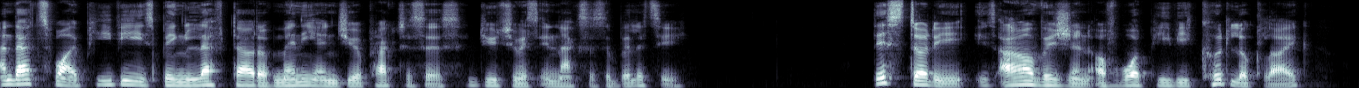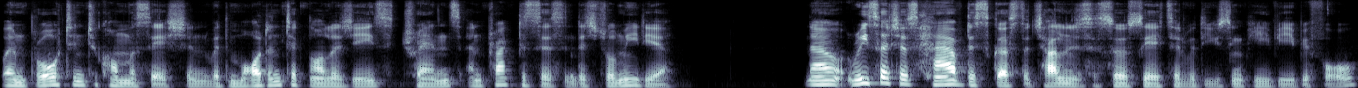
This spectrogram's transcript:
And that's why PV is being left out of many NGO practices due to its inaccessibility. This study is our vision of what PV could look like when brought into conversation with modern technologies, trends, and practices in digital media. Now, researchers have discussed the challenges associated with using PV before,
